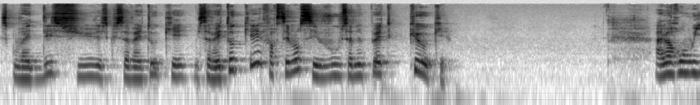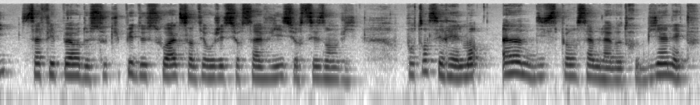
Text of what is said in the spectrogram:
Est-ce qu'on va être déçu? Est-ce que ça va être ok? Mais ça va être ok, forcément, c'est vous. Ça ne peut être que ok. Alors oui, ça fait peur de s'occuper de soi, de s'interroger sur sa vie, sur ses envies. Pourtant, c'est réellement indispensable à votre bien-être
